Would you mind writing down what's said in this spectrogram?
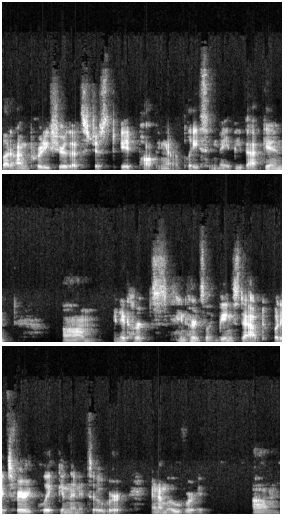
but i'm pretty sure that's just it popping out of place and maybe back in. Um, and it hurts. It hurts like being stabbed but it's very quick and then it's over and i'm over it um,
